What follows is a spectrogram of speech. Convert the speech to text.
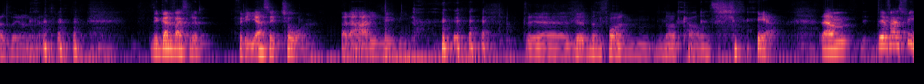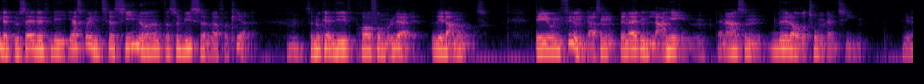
aldrig relevant. Det gør det faktisk lidt, fordi jeg har set toeren, og der har de en ny bil. Det, er- det, den får en not counts. ja. Um, det er faktisk fint, at du sagde det, fordi jeg skulle egentlig til at sige noget, der så viser sig at være forkert. Mm. Så nu kan jeg lige prøve at formulere det lidt anderledes. Det er jo en film, der er sådan, den er den lange ende. Den er sådan lidt over to og en halv time. Ja.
